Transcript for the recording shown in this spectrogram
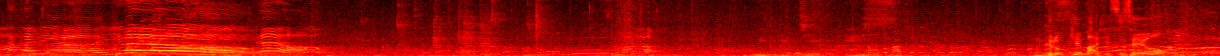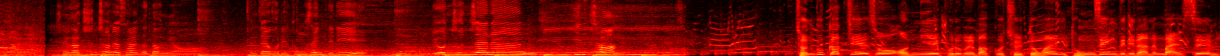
닭갈비를! 이어요! 그렇게 맛있으세요? 제가 춘천에 살거든요. 근데 우리 동생들이 요 둘째는 인천, 전국 각지에서 언니의 부름을 받고 출동한 동생들이라는 말씀.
